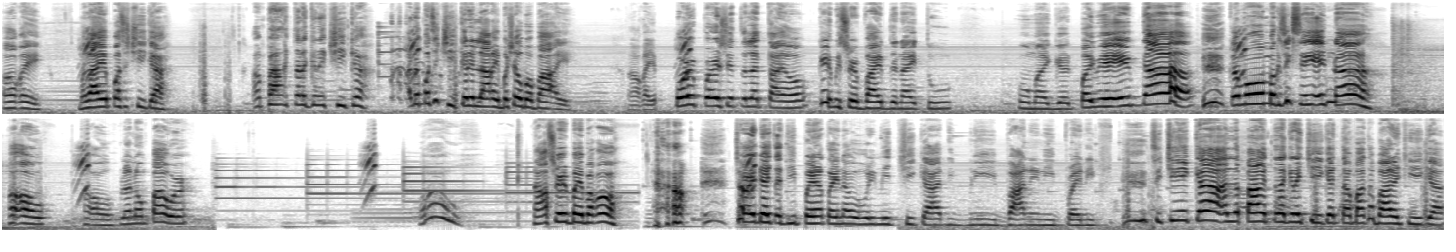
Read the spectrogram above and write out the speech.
Okay, malayo pa si Chika. Ang pangit talaga ni Chika. Ano ba si Chika, lalaki ba siya o babae? Okay, 4% na lang tayo. Okay, we survive the night too. Oh my god, 5 a.m. na! Come on, mag 6 a.m. na! Uh-oh. Uh-oh, wala nang power. Wow! Nakasurvive ako. Guys, hindi pa na tayo nahuhuli ni Chika, ni, ni Bunny, ni Freddy. Si Chika! Ang talaga ni Chika. Ang Taba-taba ni Chika.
